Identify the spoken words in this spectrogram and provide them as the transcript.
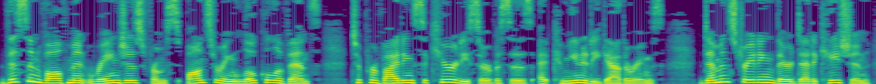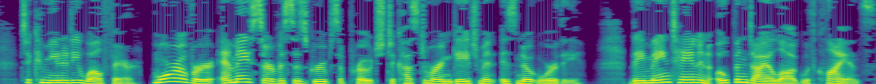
This involvement ranges from sponsoring local events to providing security services at community gatherings, demonstrating their dedication to community welfare. Moreover, MA Services Group's approach to customer engagement is noteworthy. They maintain an open dialogue with clients,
